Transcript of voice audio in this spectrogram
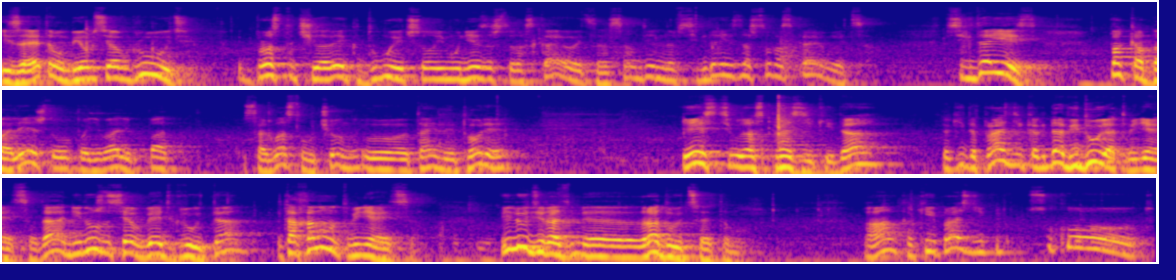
И за это мы бьем себя в грудь. Просто человек думает, что ему не за что раскаиваться. На самом деле, навсегда есть за что раскаиваться. Всегда есть. По Кабале, чтобы вы понимали, по, согласно ученым, э, тайной Торе, есть у нас праздники, да? Какие-то праздники, когда видуй отменяется, да? Не нужно себя вбивать в грудь, да? Таханун отменяется. И люди э, радуются этому. А? Какие праздники? Сукот,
